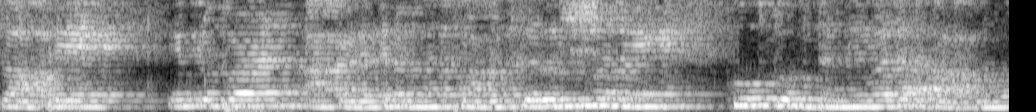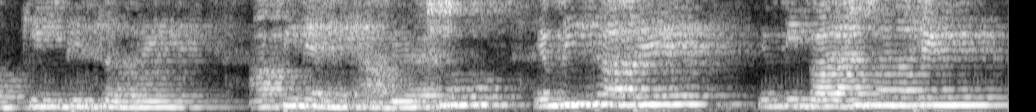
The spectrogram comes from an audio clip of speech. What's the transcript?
તો આપણે એમનું પણ આ કાર્યક્રમમાં સ્વાગત કરું છું અને ખૂબ ખૂબ ધન્યવાદ આપ આપનો કિંમતી સમય આપીને અહીં આવ્યા છો. એમની સાથે એમની બાજુમાં છે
